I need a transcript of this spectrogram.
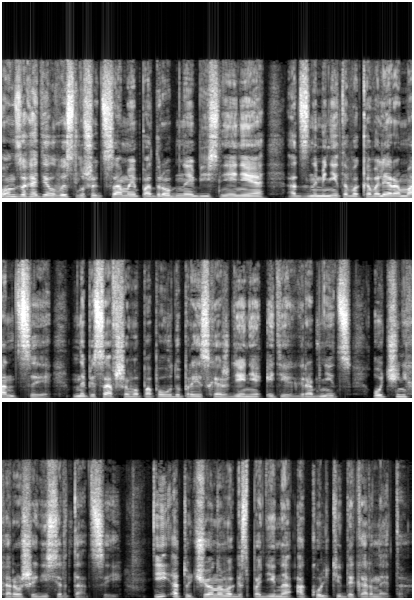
Он захотел выслушать самые подробные объяснения от знаменитого кавалера Манции, написавшего по поводу происхождения этих гробниц очень хорошей диссертации, и от ученого господина Акульти де Карнета.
